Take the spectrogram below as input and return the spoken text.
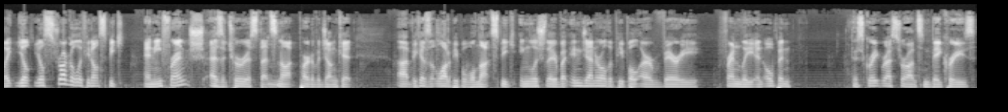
like you'll you'll struggle if you don't speak any French as a tourist that's not part of a junket. Uh, because a lot of people will not speak English there, but in general the people are very friendly and open. There's great restaurants and bakeries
